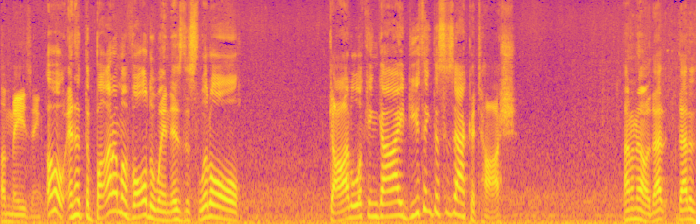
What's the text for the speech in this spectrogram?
Amazing. Oh, and at the bottom of Alduin is this little god-looking guy. Do you think this is Akatosh? I don't know. That that is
